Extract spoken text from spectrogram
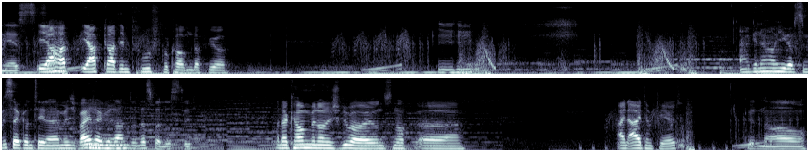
NES. Ihr zusammen. habt, ihr habt gerade den Proof bekommen dafür. Mhm. Ah, genau, hier gab es einen Mr-Container. Da bin ich weitergerannt Mhm. und das war lustig. Und da kamen wir noch nicht rüber, weil uns noch äh, ein Item fehlt. Genau.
